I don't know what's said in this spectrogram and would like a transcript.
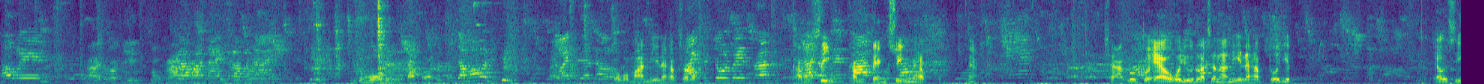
เข้าเวรสวัสดีสงกกรานต์ลับครัวับ นไหนกลับวันไหนคุณตะโมเฮกลับเลยกูจะมอนไปเดือนเออก็ประมาณนี้นะครับสำหรับไปโจรเวรกันคำซิ่งคำแต่งซิ่งนะครับ เนี่ย ฉากรูปตัว L ก็อยู่ลักษณะนี้นะครับ ตัวยึด L ซี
